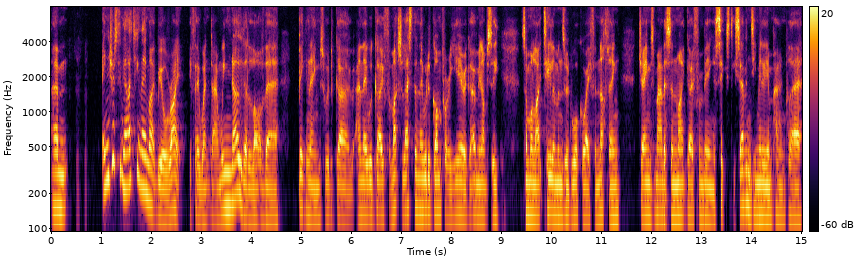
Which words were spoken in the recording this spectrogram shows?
Um, interestingly, I think they might be all right if they went down. We know that a lot of their big names would go, and they would go for much less than they would have gone for a year ago. I mean, obviously, someone like Tielemans would walk away for nothing. James Maddison might go from being a 60, 70 million pound player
